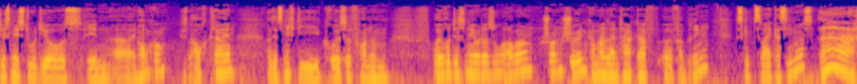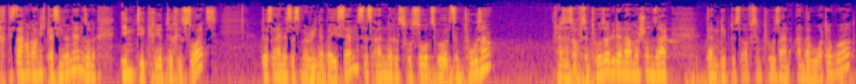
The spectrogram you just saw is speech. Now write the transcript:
Disney Studios in, äh, in Hongkong. Die sind auch klein. Also jetzt nicht die Größe von einem Euro Disney oder so, aber schon schön, kann man seinen Tag da äh, verbringen. Es gibt zwei Casinos. Ach, das darf man auch nicht Casino nennen, sondern integrierte Resorts. Das eine ist das Marina Bay Sands, das andere ist Resorts World Sentosa. Also ist auf Sentosa, wie der Name schon sagt. Dann gibt es auf Sentosa ein Underwater World,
